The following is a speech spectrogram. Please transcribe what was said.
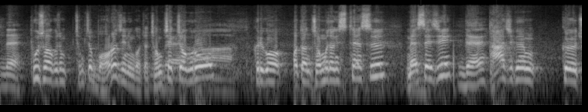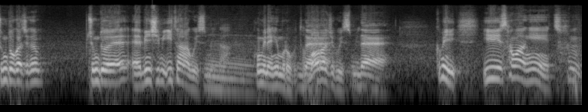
네. 보수하고 좀 점점 멀어지는 거죠. 정책적으로 네. 아. 그리고 어떤 정무적인 스탠스, 메시지 네. 다 지금 그 중도가 지금 중도의 민심이 이탈하고 있습니다. 국민의힘으로부터 네. 멀어지고 있습니다. 네. 그럼 이, 이 상황이 참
